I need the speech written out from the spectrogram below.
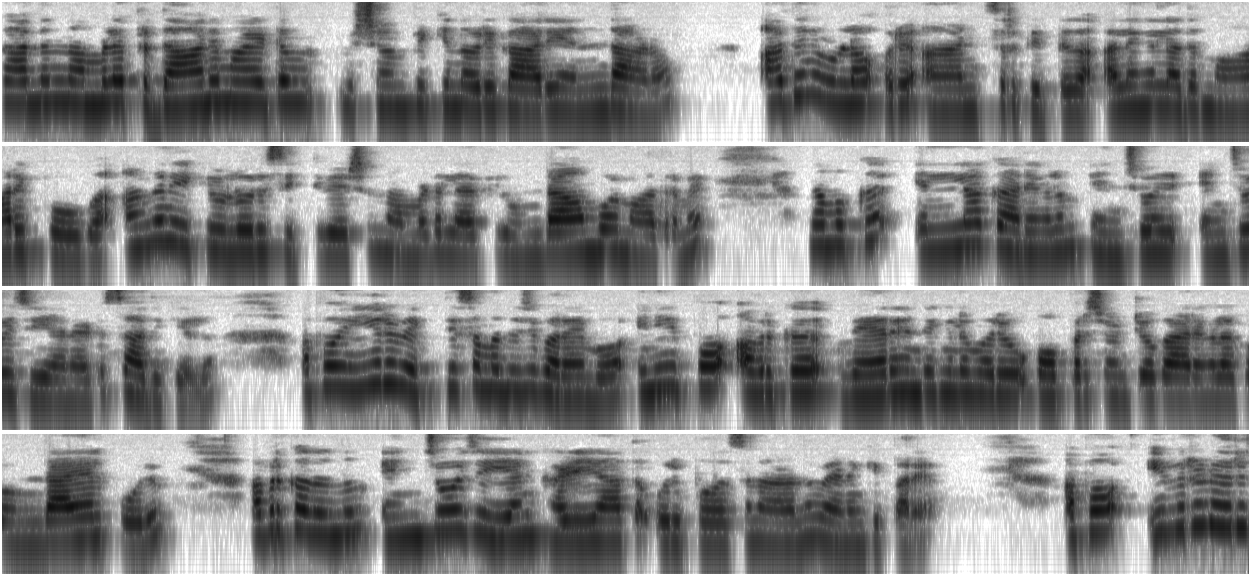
കാരണം നമ്മളെ പ്രധാനമായിട്ടും വിഷമിപ്പിക്കുന്ന ഒരു കാര്യം എന്താണോ അതിനുള്ള ഒരു ആൻസർ കിട്ടുക അല്ലെങ്കിൽ അത് മാറിപ്പോവുക അങ്ങനെയൊക്കെയുള്ള ഒരു സിറ്റുവേഷൻ നമ്മുടെ ലൈഫിൽ ഉണ്ടാകുമ്പോൾ മാത്രമേ നമുക്ക് എല്ലാ കാര്യങ്ങളും എൻജോയ് എൻജോയ് ചെയ്യാനായിട്ട് സാധിക്കുള്ളൂ അപ്പോൾ ഈ ഒരു വ്യക്തിയെ സംബന്ധിച്ച് പറയുമ്പോൾ ഇനിയിപ്പോൾ അവർക്ക് വേറെ എന്തെങ്കിലും ഒരു ഓപ്പർച്യൂണിറ്റിയോ കാര്യങ്ങളൊക്കെ ഉണ്ടായാൽ പോലും അവർക്കതൊന്നും എൻജോയ് ചെയ്യാൻ കഴിയാത്ത ഒരു പേഴ്സൺ ആണെന്ന് വേണമെങ്കിൽ പറയാം. അപ്പോൾ ഇവരുടെ ഒരു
